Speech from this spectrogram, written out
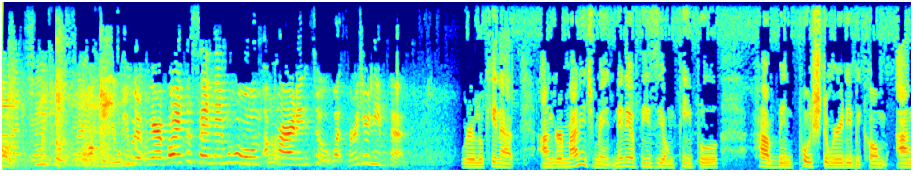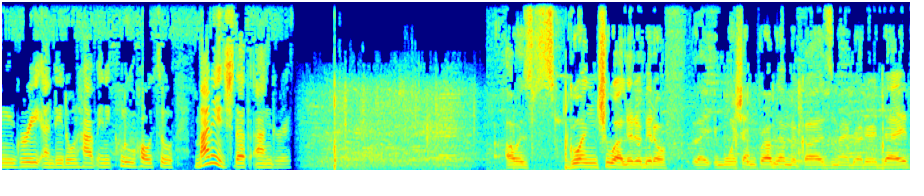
Okay, we, will, we are going to send them home according to what? Where's your name tag? We're looking at anger management. Many of these young people have been pushed to where they become angry and they don't have any clue how to manage that anger. I was going through a little bit of like emotion problem because my brother died.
